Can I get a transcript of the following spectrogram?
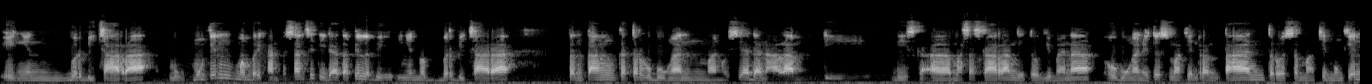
ingin berbicara mungkin memberikan pesan sih tidak tapi lebih ingin berbicara tentang keterhubungan manusia dan alam di di uh, masa sekarang gitu. Gimana hubungan itu semakin rentan terus semakin mungkin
